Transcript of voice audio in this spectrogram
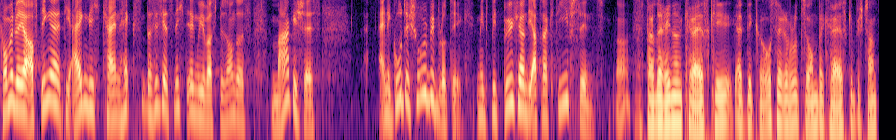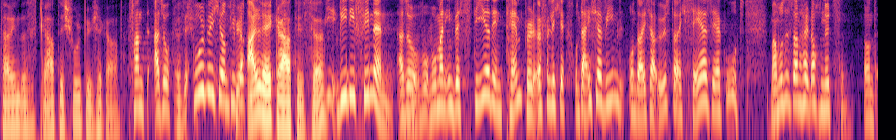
kommen wir ja auf Dinge, die eigentlich kein Hexen, das ist jetzt nicht irgendwie was besonders Magisches eine gute Schulbibliothek mit, mit Büchern, die attraktiv sind. Ja. Daran erinnern, Kreisky, äh, die große Revolution bei Kreisky bestand darin, dass es gratis Schulbücher gab. Fand, also, also, Schulbücher und Bibliotheken. Für alle gratis. Ja. Wie, wie die Finnen, also wo, wo, man investiert in Tempel, öffentliche, und da ist ja Wien und da ist ja Österreich sehr, sehr gut. Man muss es dann halt auch nützen. Und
